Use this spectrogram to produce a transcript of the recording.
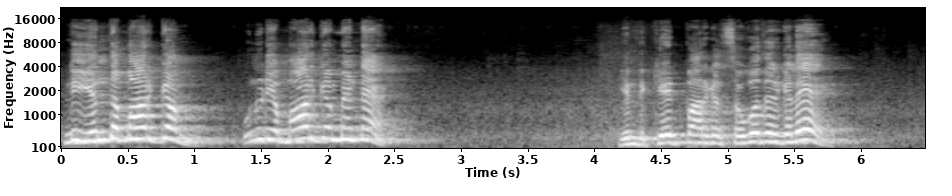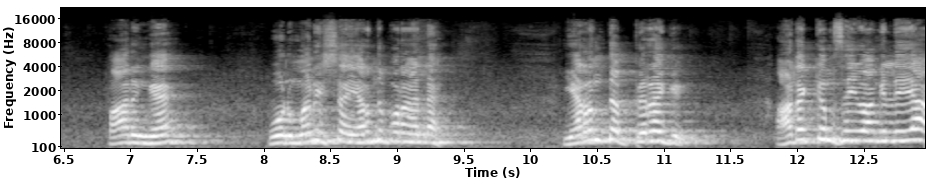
நீ எந்த மார்க்கம்? உன்னுடைய மார்க்கம் என்ன? என்று கேட்பார்கள் சகோதரர்களே பாருங்க ஒரு மனுஷன் இறந்து போகிறான்ல இறந்த பிறகு அடக்கம் செய்வாங்க இல்லையா?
